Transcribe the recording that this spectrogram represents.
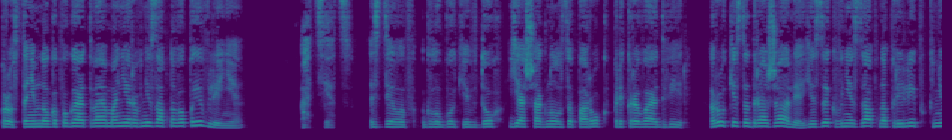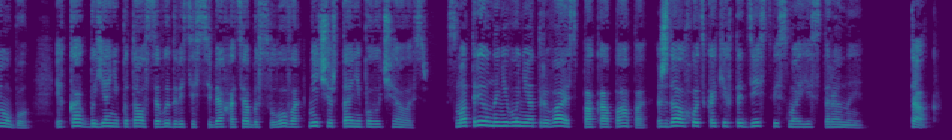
Просто немного пугает твоя манера внезапного появления». «Отец», Сделав глубокий вдох, я шагнул за порог, прикрывая дверь. Руки задрожали, язык внезапно прилип к небу, и как бы я ни пытался выдавить из себя хотя бы слово, ни черта не получалось. Смотрел на него, не отрываясь, пока папа ждал хоть каких-то действий с моей стороны. «Так»,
